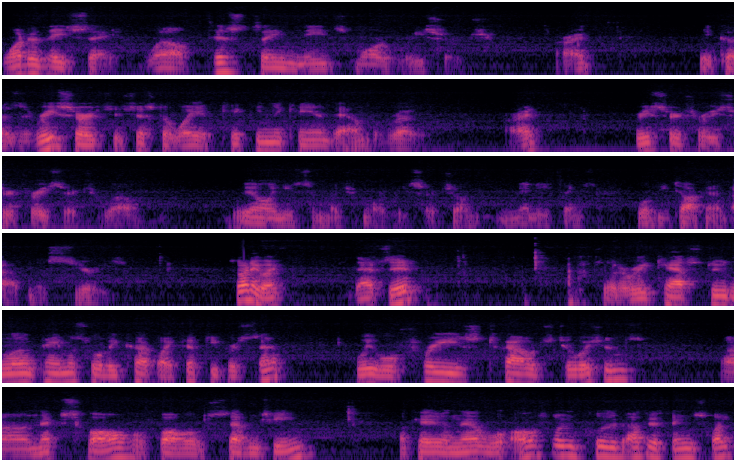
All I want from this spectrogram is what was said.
what do they say? Well, this thing needs more research, all right? Because research is just a way of kicking the can down the road, all right? Research, research, research. Well, we only need so much more research on many things we'll be talking about in this series. So anyway, that's it. So to recap, student loan payments will be cut by 50%. We will freeze college tuitions uh, next fall, the fall of 17. Okay, and that will also include other things like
